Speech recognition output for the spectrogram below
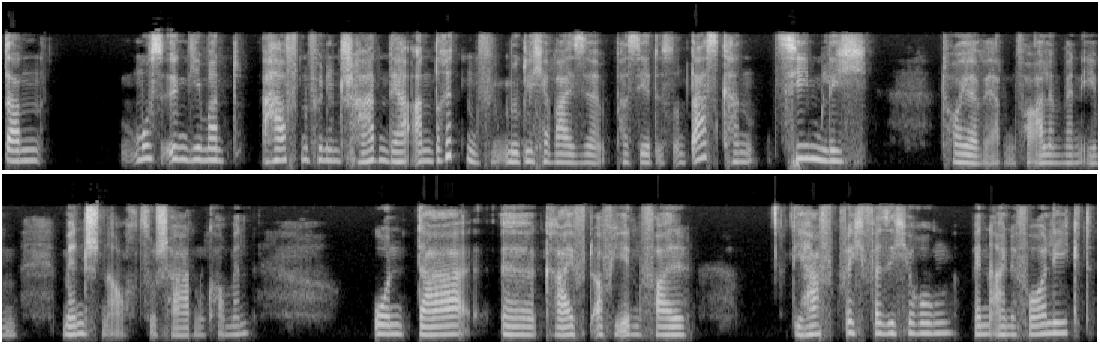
dann muss irgendjemand haften für den Schaden, der an Dritten möglicherweise passiert ist. Und das kann ziemlich teuer werden, vor allem wenn eben Menschen auch zu Schaden kommen. Und da äh, greift auf jeden Fall die Haftpflichtversicherung, wenn eine vorliegt.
